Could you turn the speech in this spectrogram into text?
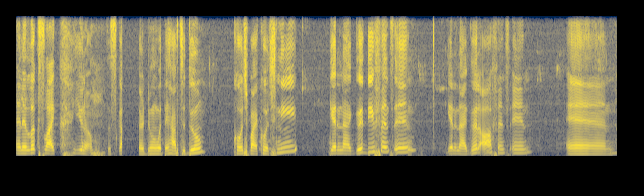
And it looks like, you know, the Scots are doing what they have to do. Coached by Coach Need, getting that good defense in, getting that good offense in. And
